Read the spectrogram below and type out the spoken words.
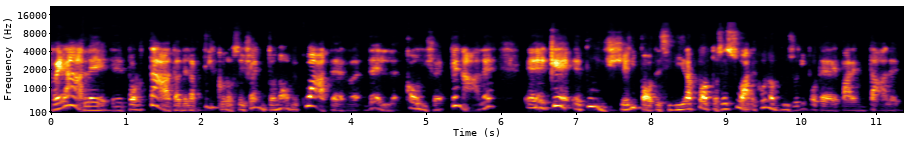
reale eh, portata dell'articolo 609 quater del codice penale eh, che eh, punisce l'ipotesi di rapporto sessuale con abuso di potere parentale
